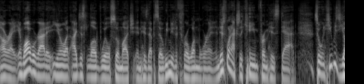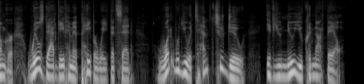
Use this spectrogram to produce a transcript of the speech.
All right. And while we're at it, you know what? I just love Will so much in his episode. We need to throw one more in. And this one actually came from his dad. So when he was younger, Will's dad gave him a paperweight that said, What would you attempt to do if you knew you could not fail?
